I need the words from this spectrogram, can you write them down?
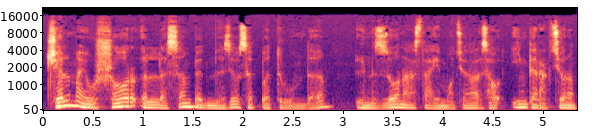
Cel mai ușor îl lăsăm pe Dumnezeu să pătrundă în zona asta emoțională sau interacționăm.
